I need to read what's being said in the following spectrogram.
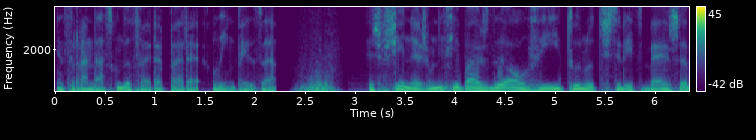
encerrando à segunda-feira para limpeza. As piscinas municipais de Alvito, no distrito de Beja,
